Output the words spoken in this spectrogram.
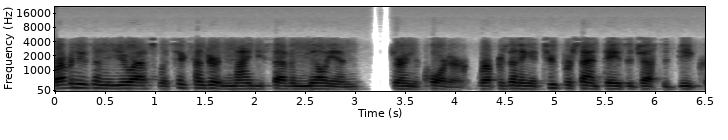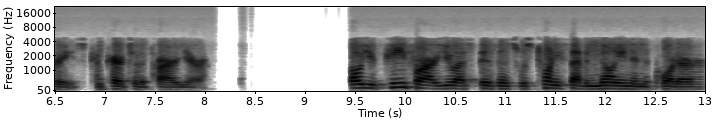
Revenues in the U.S. was 697 million during the quarter, representing a 2% days adjusted decrease compared to the prior year. OUP for our U.S. business was 27 million in the quarter,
